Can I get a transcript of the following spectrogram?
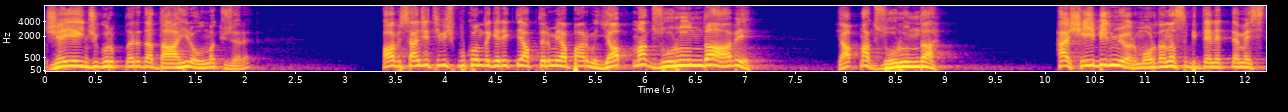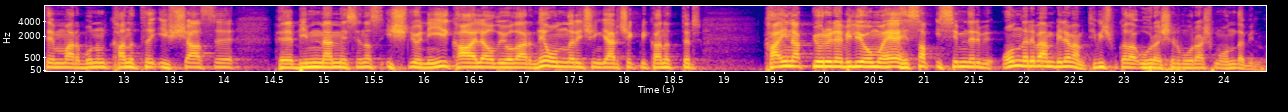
C yayıncı grupları da dahil olmak üzere. Abi sence Twitch bu konuda gerekli yaptırımı yapar mı? Yapmak zorunda abi. Yapmak zorunda. Ha şeyi bilmiyorum orada nasıl bir denetleme sistemi var. Bunun kanıtı, ifşası, e, bilmem nesi nasıl işliyor. Neyi kale alıyorlar, ne onlar için gerçek bir kanıttır. Kaynak görülebiliyor mu, he, hesap isimleri. Onları ben bilemem. Twitch bu kadar uğraşır mı uğraşma onu da bilmem.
